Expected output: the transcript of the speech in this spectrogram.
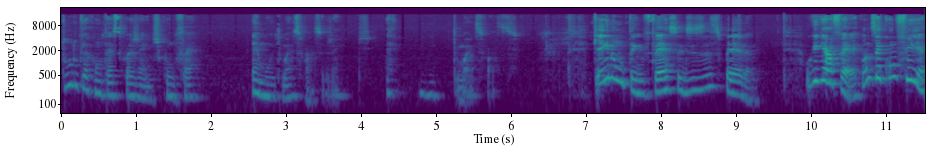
tudo que acontece com a gente com fé, é muito mais fácil, gente. É muito mais fácil. Quem não tem fé se desespera. O que é a fé? Quando você confia,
